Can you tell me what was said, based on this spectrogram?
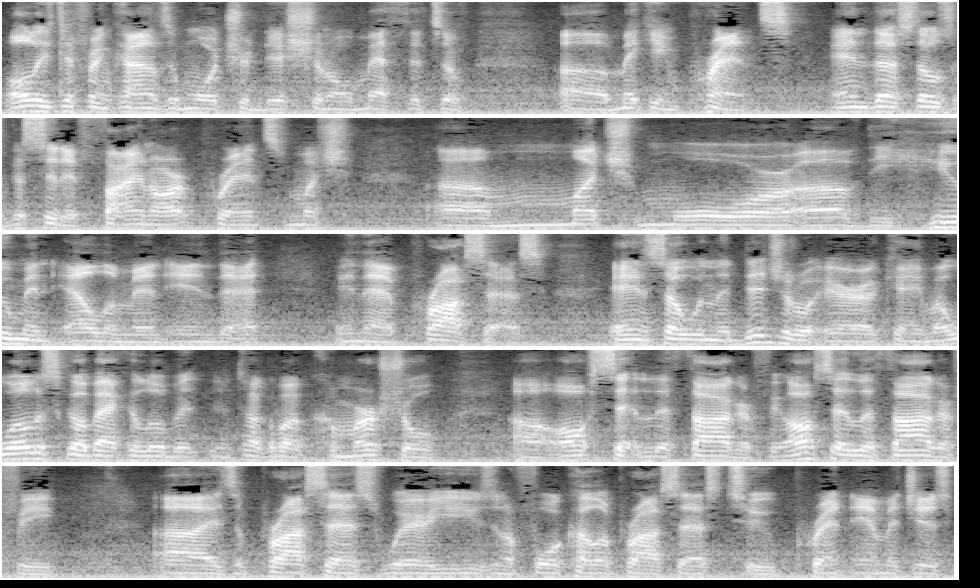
all these different kinds of more traditional methods of uh, making prints, and thus those are considered fine art prints. Much, uh, much more of the human element in that in that process. And so when the digital era came, well, let's go back a little bit and talk about commercial uh, offset lithography. Offset lithography uh, is a process where you're using a four color process to print images.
